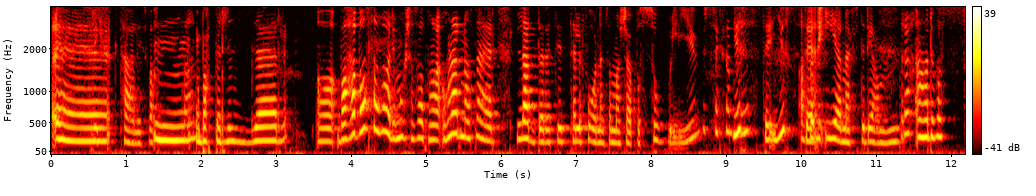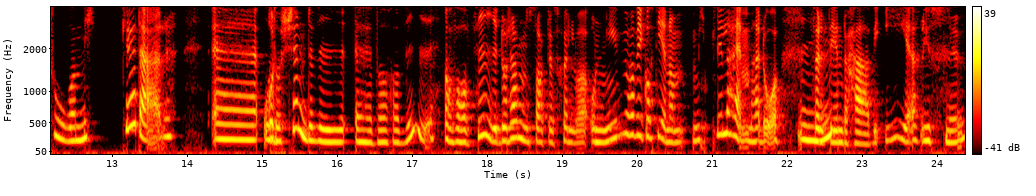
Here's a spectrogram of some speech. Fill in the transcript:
Eh, Friskt härligt vatten. mm, och batterier. Ja, vad, vad sa var det morsan sa att hon hade? Hon hade någon sån här laddare till telefonen som man kör på solljus exempelvis. Just det, just Alltså det. det ena efter det andra. Ja, det var så mycket där. Eh, och, Och- då kände vi, eh, vad har vi? Och vad har vi? Då rannsakade oss själva och nu har vi gått igenom mitt lilla hem här då. Mm. För att det är ändå här vi är. Just nu.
